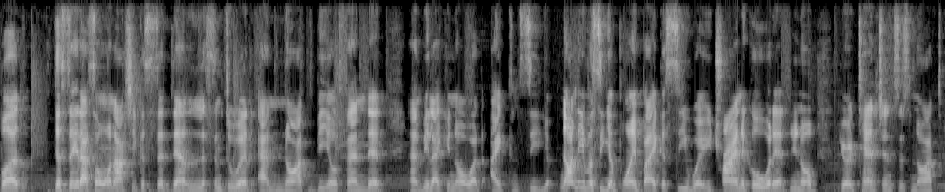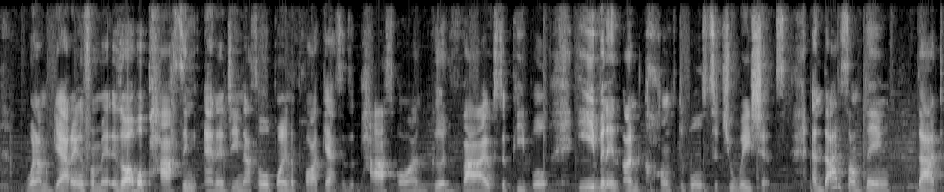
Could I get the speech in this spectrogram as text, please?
But to say that someone actually could sit there and listen to it and not be offended and be like, you know what, I can see your, not even see your point, but I can see where you're trying to go with it. You know, your intentions is not what I'm getting from it. It's all about passing energy. And that's the whole point of the podcast is to pass on good vibes to people, even in uncomfortable situations. And that is something that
